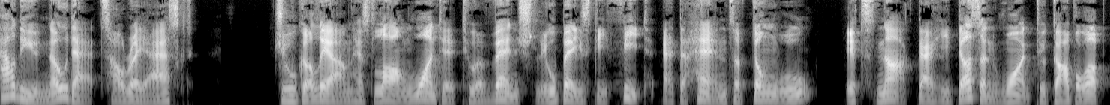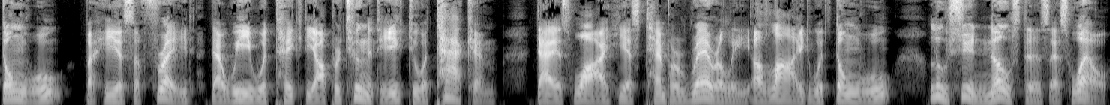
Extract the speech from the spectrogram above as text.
How do you know that? Cao Rui asked. Zhuge Liang has long wanted to avenge Liu Bei's defeat at the hands of Dongwu. It's not that he doesn't want to gobble up Dongwu, but he is afraid that we would take the opportunity to attack him. That is why he has temporarily allied with Dongwu. Lu Xun knows this as well,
